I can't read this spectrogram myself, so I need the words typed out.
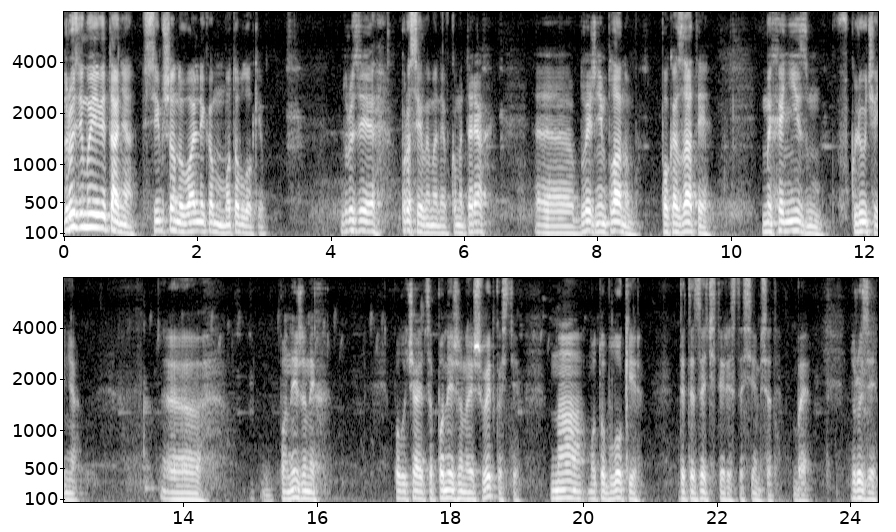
Друзі, мої вітання всім шанувальникам мотоблоків. Друзі, просили мене в коментарях е, ближнім планом показати механізм включення е, понижених, получається, пониженої швидкості на мотоблоки ДТЗ 470Б. Друзі,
